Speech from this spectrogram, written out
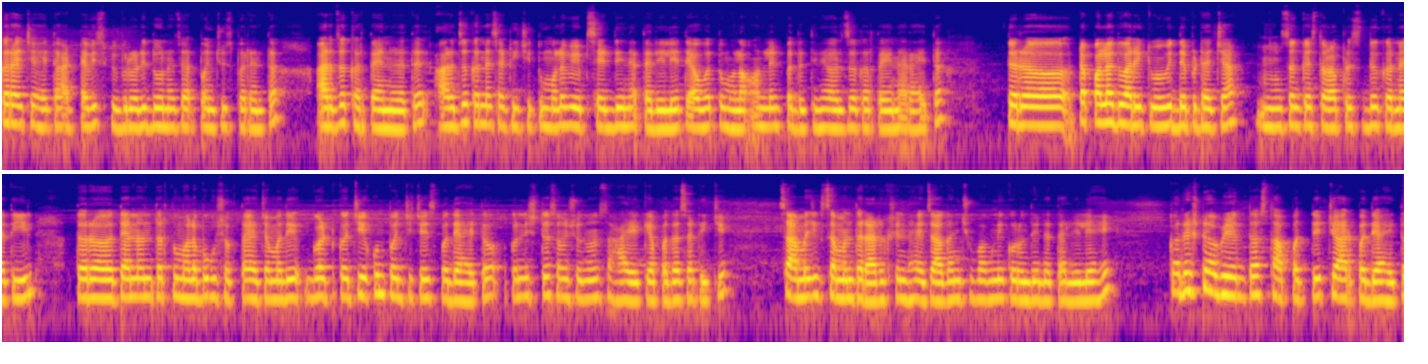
करायचे आहे तर अठ्ठावीस फेब्रुवारी दोन हजार पंचवीसपर्यंत अर्ज करता येणार आहे. तर अर्ज करण्यासाठीची तुम्हाला वेबसाईट देण्यात आलेली आहे. त्यावर तुम्हाला ऑनलाईन पद्धतीने अर्ज करता येणार आहेत तर तर टपालाद्वारे किंवा विद्यापीठाच्या संकेतस्थळा संकेतस्थळावर प्रसिद्ध करण्यात येईल. तर त्यानंतर तुम्हाला बघू शकता याच्यामध्ये गटकची एकूण पंचेचाळीस पदे आहेत. कनिष्ठ संशोधन सहाय्यक या पदासाठीची सामाजिक समांतर आरक्षण ह्या जागांची विभागणी करून देण्यात आलेली आहे. कनिष्ठ अभियंता स्थापत्य चार पदे आहेत.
